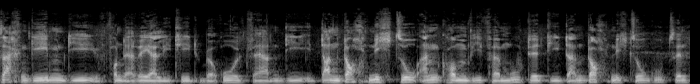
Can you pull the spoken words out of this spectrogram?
Sachen geben, die von der Realität überholt werden, die dann doch nicht so ankommen wie vermutet, die dann doch nicht so gut sind.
